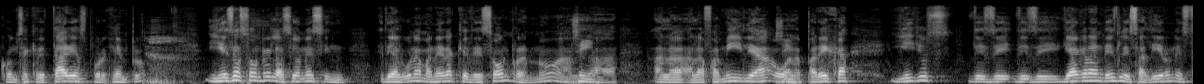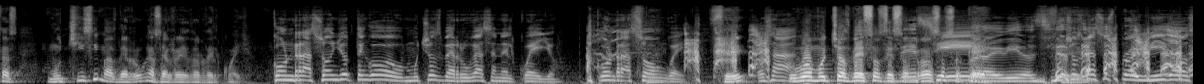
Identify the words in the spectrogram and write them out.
con secretarias, por ejemplo, y esas son relaciones sin- de alguna manera que deshonran, ¿no? A, Sí. a- a la, a la familia o Sí. a la pareja y ellos desde, desde ya grandes les salieron estas muchísimas verrugas alrededor del cuello. Con razón, yo tengo muchas verrugas en el cuello. Con razón, güey. ¿Sí? O sea, Hubo muchos besos deshonrosos. sí. Prohibidos. Muchos besos prohibidos.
